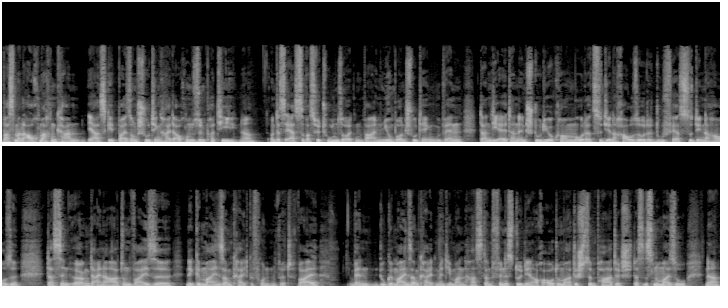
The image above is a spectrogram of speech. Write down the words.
Was man auch machen kann, ja, es geht bei so einem Shooting halt auch um Sympathie. Ne? Und das Erste, was wir tun sollten bei einem Newborn-Shooting, wenn dann die Eltern ins Studio kommen oder zu dir nach Hause oder du fährst zu denen nach Hause, dass in irgendeiner Art und Weise eine Gemeinsamkeit gefunden wird. Weil wenn du Gemeinsamkeiten mit jemandem hast, dann findest du den auch automatisch sympathisch. Das ist nun mal so. Ne?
